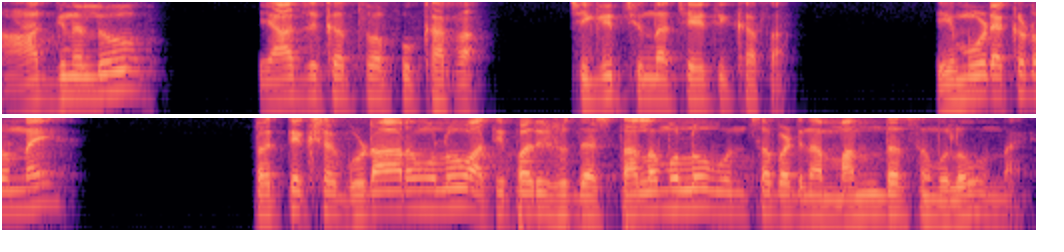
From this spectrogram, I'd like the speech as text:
ఆజ్ఞలు యాజకత్వపు కర్ర చిగిర్చిన చేతి కర్ర. ఈ మూడు ఎక్కడున్నాయి ప్రత్యక్ష గుడారములో అతి పరిశుద్ధ స్థలములో ఉంచబడిన మందసములో ఉన్నాయి.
